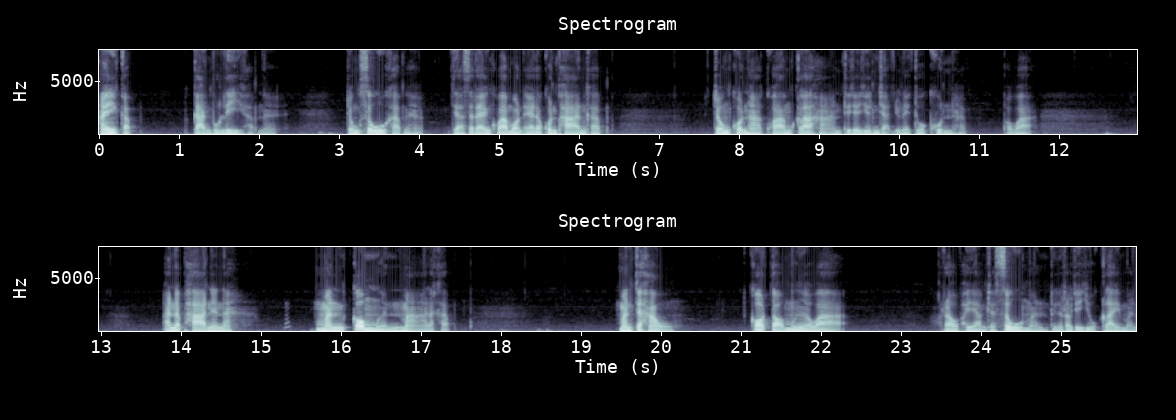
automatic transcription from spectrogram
ให้กับการบูลลี่ครับนะจงสู้ครับนะฮะอย่าแสดงความอ่อนแอต่อคนพาลครับ จงค้นหาความกล้าหาญที่จะยืนหยัดอยู่ในตัวคุณครับ เพราะว่า อันพาลเนี่ยนะ มันก็เหมือนหมาแหละครับ มันจะเห่า ก็ต่อเมื่อว่า เราพยายามจะสู้มัน หรือเราจะอยู่ใกล้มัน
